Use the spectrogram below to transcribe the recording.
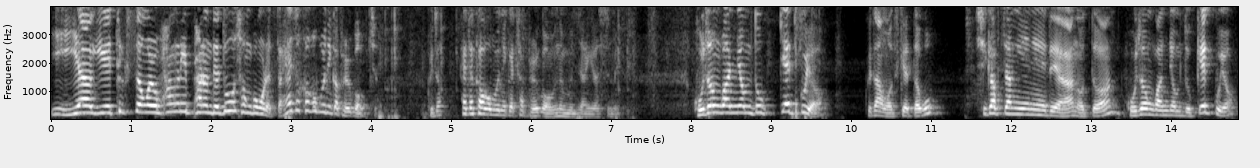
이 이야기의 특성을 확립하는데도 성공을 했다. 해석하고 보니까 별거 없죠. 그죠? 해석하고 보니까 참 별거 없는 문장이었습니다. 고정관념도 깼고요. 그 다음 어떻게 했다고? 시각장애인에 대한 어떤 고정관념도 깼고요.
